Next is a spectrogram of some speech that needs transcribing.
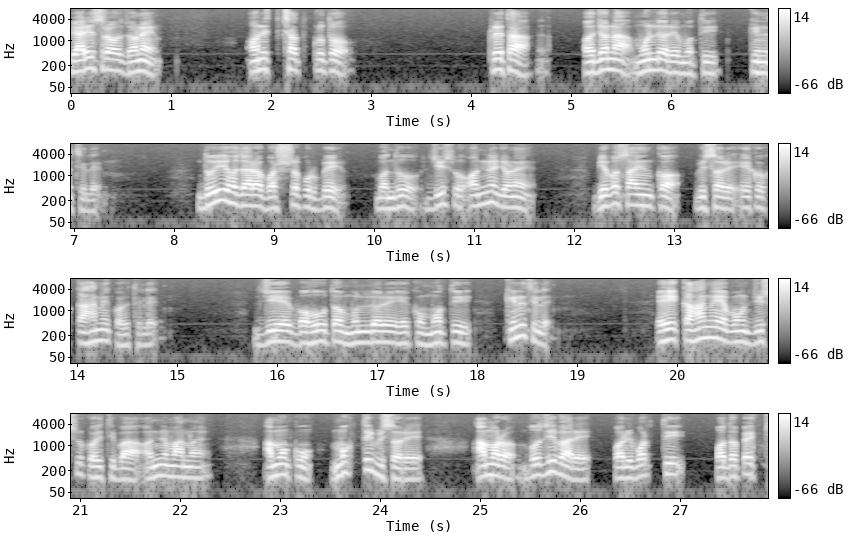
ପ୍ୟାରିସର ଜଣେ ଅନିଚ୍ଛାକୃତ କ୍ରେତା ଅଜନା ମୂଲ୍ୟରେ ମୋତି କିଣିଥିଲେ ଦୁଇ ହଜାର ବର୍ଷ ପୂର୍ବେ ବନ୍ଧୁ ଯୀଶୁ ଅନ୍ୟ ଜଣେ ବ୍ୟବସାୟୀଙ୍କ ବିଷୟରେ ଏକ କାହାଣୀ କହିଥିଲେ। ଯିଏ ବହୁତ ମୂଲ୍ୟରେ ଏକ ମୋତି କିଣିଥିଲେ। ଏହି କାହାଣୀ ଏବଂ ଯୀଶୁ କହିଥିବା ଅନ୍ୟମାନେ ଆମକୁ ମୁକ୍ତି ବିଷୟରେ ଆମର ବୁଝିବାରେ ପରିବର୍ତ୍ତୀ ପଦପେକ୍ଷ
